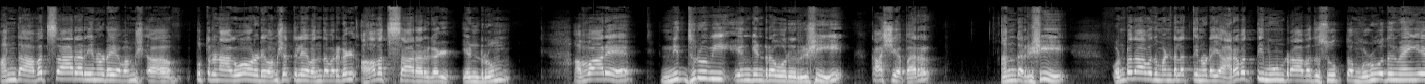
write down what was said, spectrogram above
அந்த அவத்சாரரினுடைய வம்ச புத்திரனாகவோ அவருடைய வம்சத்திலே வந்தவர்கள் ஆவத்சாரர்கள் என்றும் அவ்வாறே நித்ருவி என்கின்ற ஒரு ரிஷி காஷ்யபர் அந்த ரிஷி ஒன்பதாவது மண்டலத்தினுடைய அறுபத்தி மூன்றாவது சூக்தம் முழுவதுமேயே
